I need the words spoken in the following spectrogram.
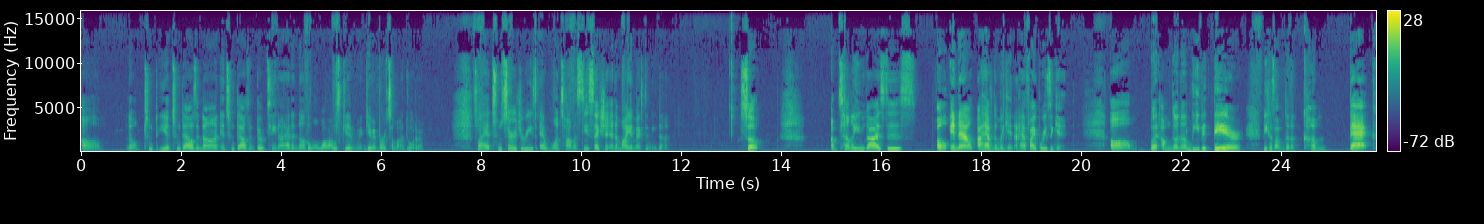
Um, no, two yeah, 2009 and 2013. I had another one while I was giving giving birth to my daughter. So I had two surgeries at one time a C section and a myomectomy done. So I'm telling you guys this. Oh, and now I have them again. I have fibroids again. Um, but I'm gonna leave it there because I'm gonna come back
